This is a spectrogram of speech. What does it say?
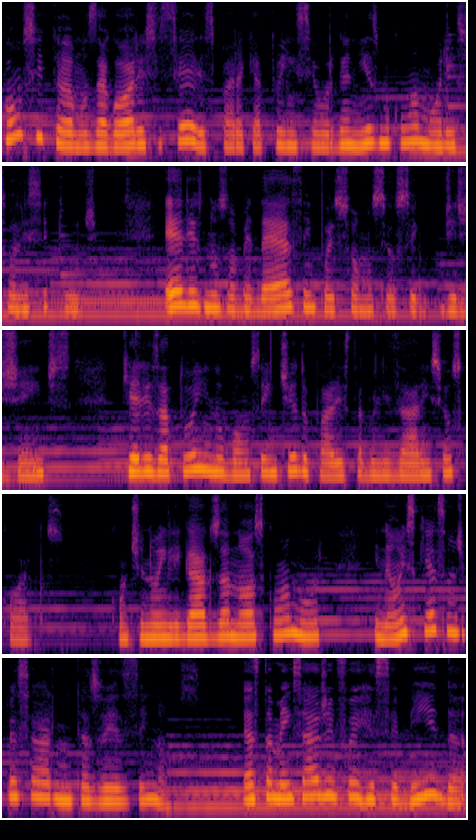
concitamos agora esses seres para que atuem em seu organismo com amor e solicitude. Eles nos obedecem, pois somos seus dirigentes, que eles atuem no bom sentido para estabilizarem seus corpos. Continuem ligados a nós com amor e não esqueçam de pensar muitas vezes em nós. Esta mensagem foi recebida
